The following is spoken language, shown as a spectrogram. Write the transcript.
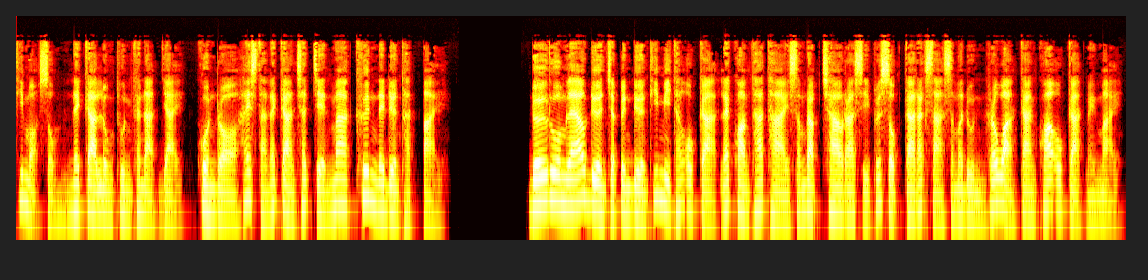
ที่เหมาะสมในการลงทุนขนาดใหญ่ ควรรอให้สถานการณ์ชัดเจนมากขึ้นในเดือนถัดไป โดยรวมแล้วเดือนจะเป็นเดือนที่มีทั้งโอกาสและความท้าทายสำหรับชาวราศีพฤษภการรักษาสมดุลระหว่างการคว้าโอกาสใหม่ ๆ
